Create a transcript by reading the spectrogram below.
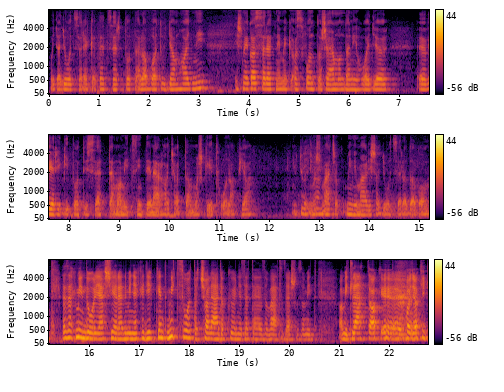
hogy a gyógyszereket egyszer totál abba tudjam hagyni, és még azt szeretném, még az fontos elmondani, hogy vérhigítót is szedtem, amit szintén elhagyhattam most két hónapja. Úgyhogy Így most van. már csak minimális a gyógyszeradagom. Ezek mind óriási eredmények egyébként. Mit szólt a család, a környezet ehhez a változáshoz, amit, amit láttak, vagy akik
